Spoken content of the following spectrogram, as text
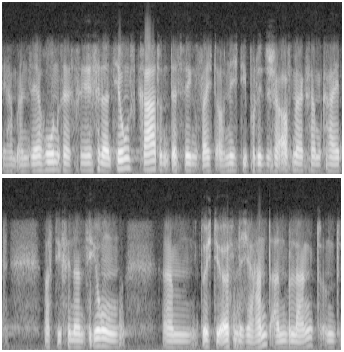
Die haben einen sehr hohen Refinanzierungsgrad und deswegen vielleicht auch nicht die politische Aufmerksamkeit, was die Finanzierung ähm, durch die öffentliche Hand anbelangt. Und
